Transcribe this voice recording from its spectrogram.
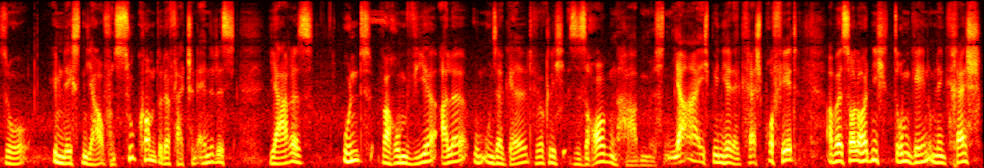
so im nächsten Jahr auf uns zukommt oder vielleicht schon Ende des Jahres und warum wir alle um unser Geld wirklich Sorgen haben müssen. Ja, ich bin hier der Crash-Prophet, aber es soll heute nicht darum gehen, um den Crash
